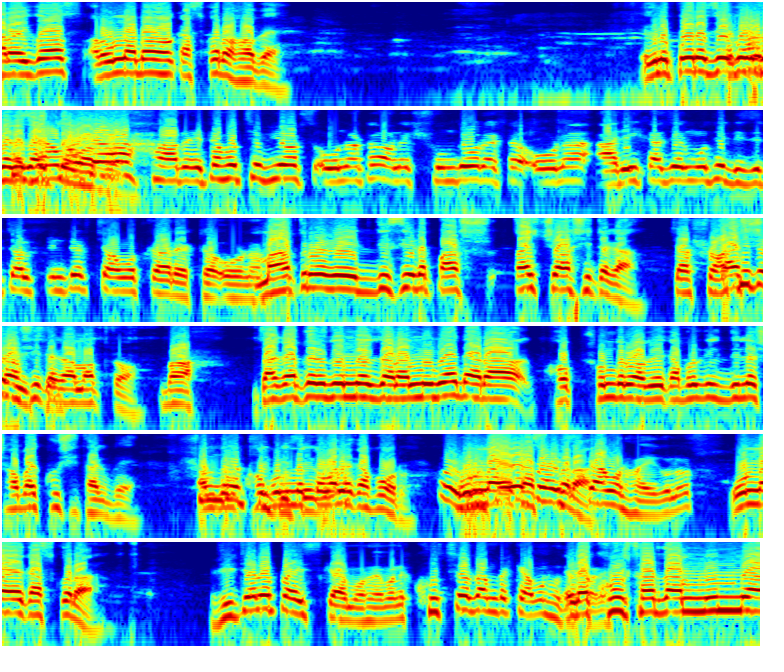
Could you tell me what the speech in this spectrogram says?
আড়াই গজ আর অন্যটাও কাজ করা হবে। এগুলো পরে যে কোনো জায়গায় যাইতে আর এটা হচ্ছে ভিউয়ার্স ওনাটা অনেক সুন্দর একটা ওনা আরি কাজের মধ্যে ডিজিটাল প্রিন্টের চমৎকার একটা ওনা মাত্র রেট দিছি এটা পাঁচশো চারশো আশি টাকা। চারশো চারশো আশি টাকা মাত্র। বাহ। জাগাতের জন্য যারা নিবেন এরা খুব সুন্দরভাবে কাপড়গুলো দিলে সবাই খুশি থাকবে। সুন্দর খুব উন্নত মানের কাপড়। ও, কাজ করা। কেমন হয় এগুলো কাজ করা। রিটেলের প্রাইস কেমন হয়? মানে খুচরা দামটা কেমন হতে এটা দাম নিম্নে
